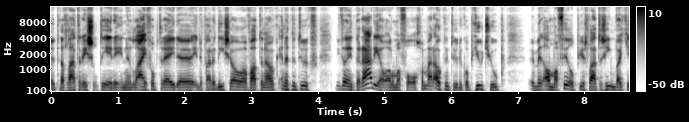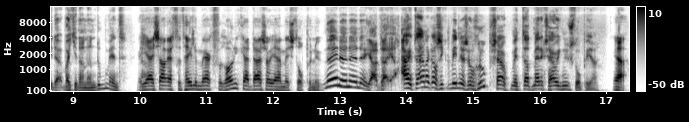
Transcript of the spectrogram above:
eh, dat laten resulteren in een live optreden. In de Paradiso of wat dan ook. En het natuurlijk niet alleen op de radio allemaal volgen. Maar ook natuurlijk op YouTube. met allemaal filmpjes laten zien wat je, wat je dan aan het doen bent. Maar jij zou echt het hele merk Veronica, daar zou jij mee stoppen nu. Nee, nee, nee. nee. Ja, uiteindelijk als ik binnen zo'n groep zou ik met dat merk zou ik nu stoppen, ja. Ja.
